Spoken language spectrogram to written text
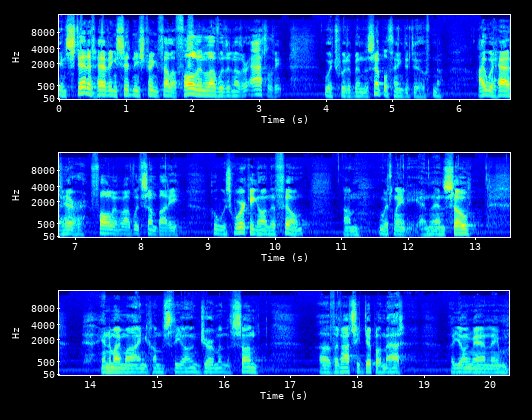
instead of having Sydney Stringfellow fall in love with another athlete, which would have been the simple thing to do, no, I would have her fall in love with somebody who was working on the film um, with Leni. And, and so into my mind comes the young German, the son of a Nazi diplomat, a young man named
